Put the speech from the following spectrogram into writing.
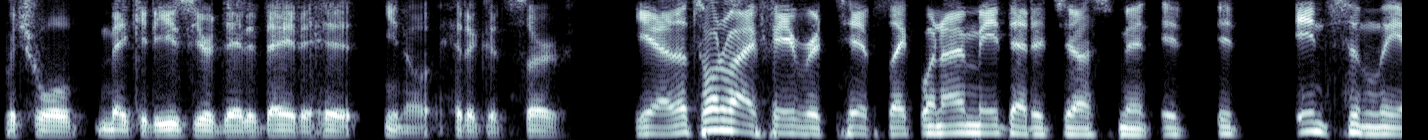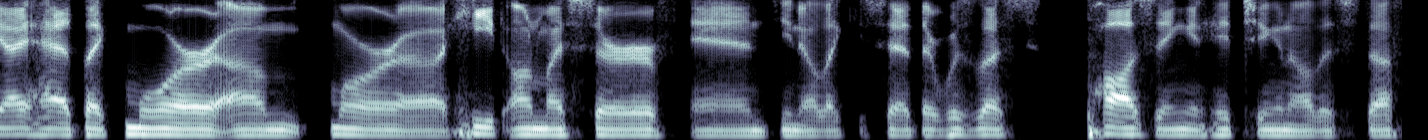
which will make it easier day to day to hit, you know, hit a good serve. Yeah, that's one of my favorite tips. Like when I made that adjustment, it it instantly I had like more um more uh, heat on my serve, and you know, like you said, there was less pausing and hitching and all this stuff.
